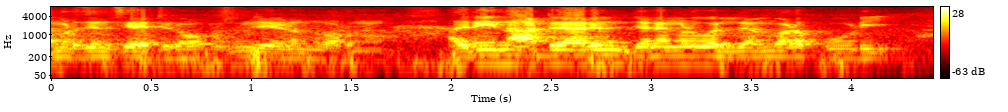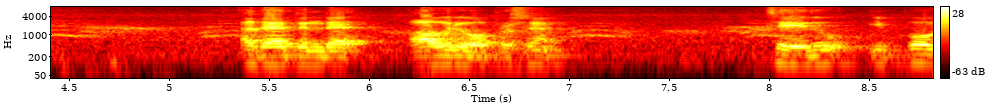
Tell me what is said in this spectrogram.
എമർജൻസി ആയിട്ട് ഒരു ഓപ്പറേഷൻ ചെയ്യണമെന്ന് പറഞ്ഞു. അതിന് ഈ നാട്ടുകാരും ജനങ്ങളും എല്ലാം കൂടെ കൂടി അദ്ദേഹത്തിന്റെ ആ ഒരു ഓപ്പറേഷൻ ചെയ്തു. ഇപ്പോൾ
